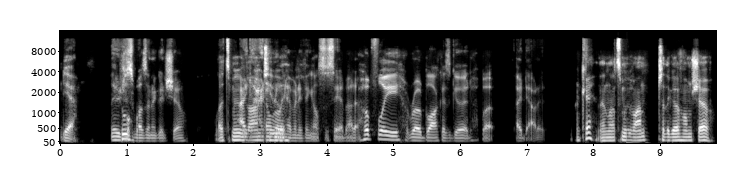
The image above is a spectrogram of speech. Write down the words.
Yeah. There Cool. just wasn't a good show. Let's move I, on I don't really have anything else to say about it. Hopefully Roadblock is good, but I doubt it. Okay, then let's move on to the go home show.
